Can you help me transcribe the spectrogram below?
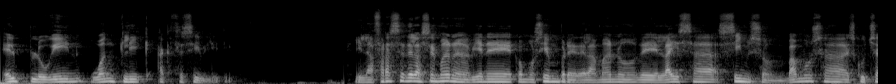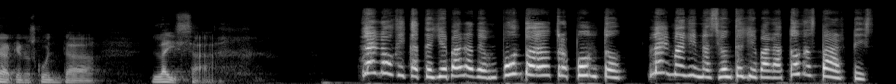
el plugin One Click Accessibility. Y la frase de la semana viene, como siempre, de la mano de Liza Simpson. Vamos a escuchar qué nos cuenta Liza. La lógica te llevará de un punto a otro punto. La imaginación te llevará a todas partes.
